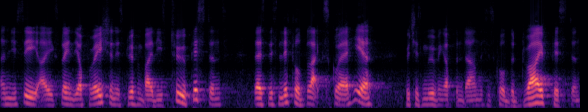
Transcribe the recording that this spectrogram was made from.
And you see, I explained the operation is driven by these two pistons. There's this little black square here, which is moving up and down. This is called the drive piston.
